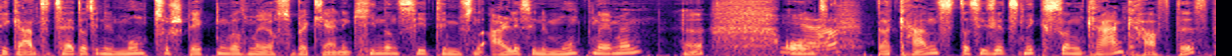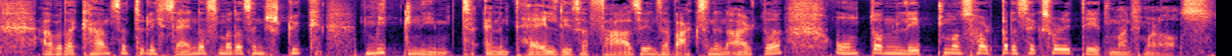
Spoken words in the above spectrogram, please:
die ganze Zeit was in den Mund zu stecken, was man ja auch so bei kleinen Kindern sieht, die müssen alles in den Mund nehmen, Ja? Und Ja. da kann's, das ist jetzt nichts so ein Krankhaftes, aber da kann es natürlich sein, dass man das ein Stück mitnimmt, einen Teil dieser Phase ins Erwachsenenalter und dann lebt man es halt bei der Sexualität manchmal aus.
